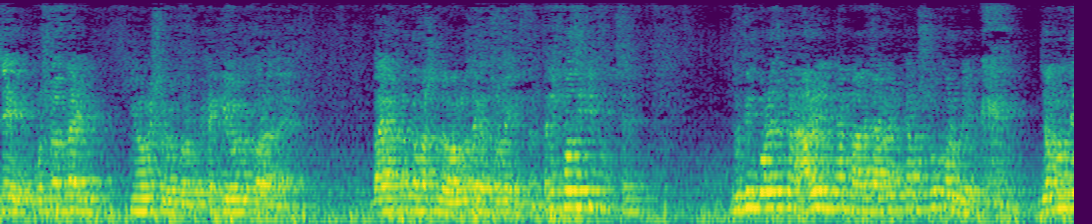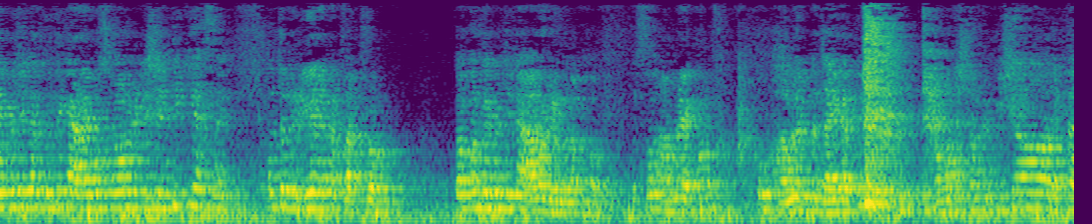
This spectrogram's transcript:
যে মোশারফ ভাই কীভাবে শুরু করব? এটা কীভাবে করা যায়? ভাই আপনি তো মাসাল্লাহ ভালো জায়গায় চলে গেছেন। তাহলে পজিটিভ হচ্ছে। দুদিন পরে যখন আরও ইনকাম বাড়বে, আরও ইনকাম শো করবে, যখন দেখবে যেটা দুই থেকে আড়াই বছর অলরেডি সে ঠিকই আছে তখন তো রিয়েল একটা প্ল্যাটফর্ম তখন দেখবে যেটা আরও ডেভেলপ হবে। তো আমরা এখন খুব ভালো একটা জায়গাতে আমাদের সামনে বিশাল একটা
